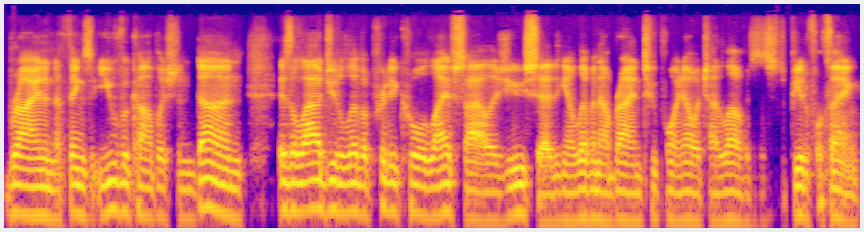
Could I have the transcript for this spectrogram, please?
brian and the things that you've accomplished and done has allowed you to live a pretty cool lifestyle as you said you know living out brian 2.0 which i love it's just a beautiful thing.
